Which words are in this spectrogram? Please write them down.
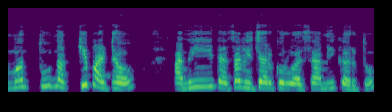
मग तू नक्की पाठव. आम्ही त्याचा विचार करू असं आम्ही करतो.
